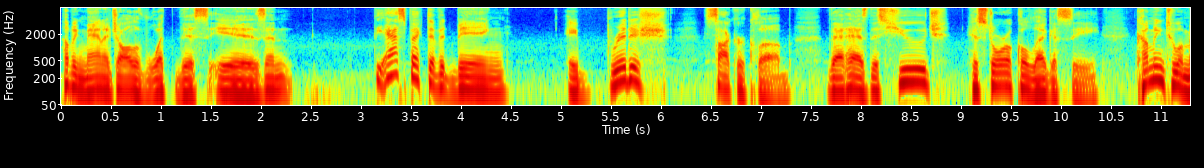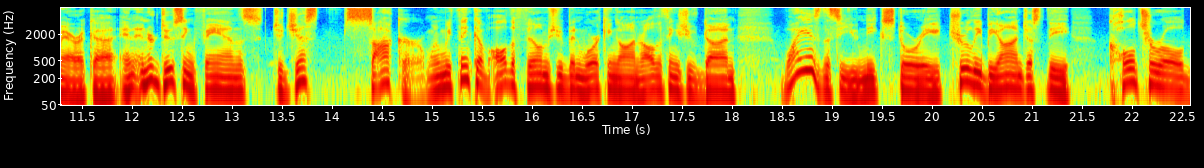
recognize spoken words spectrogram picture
helping manage all of what this is. And the aspect of it being a British soccer club that has this huge historical legacy coming to America and introducing fans to just soccer. When we think of all the films you've been working on and all the things you've done, why is this a unique story truly beyond just the cultural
